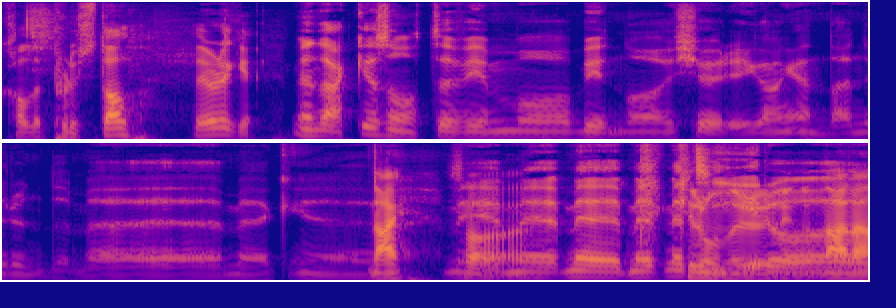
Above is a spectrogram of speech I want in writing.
Kall det plusstall. Det gjør det ikke. Men det er ikke sånn at vi må begynne å kjøre i gang enda en runde med med, eh, Nei. så- med, med, med, med kroner og Nei, nei,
